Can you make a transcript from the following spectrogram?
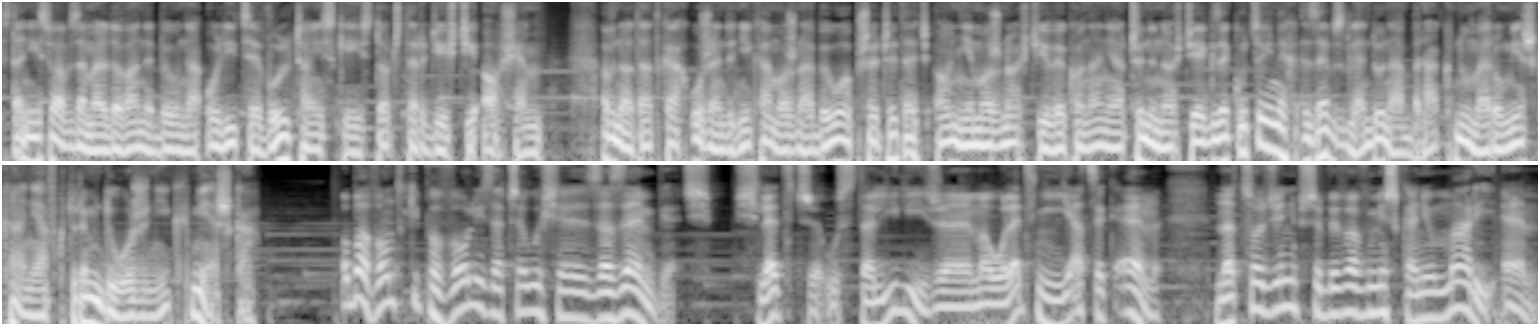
Stanisław zameldowany był na ulicy Wulczańskiej 148. W notatkach urzędnika można było przeczytać o niemożności wykonania czynności egzekucyjnych ze względu na brak numeru mieszkania, w którym dłużnik mieszka. Oba wątki powoli zaczęły się zazębiać. Śledczy ustalili, że małoletni Jacek M. na co dzień przebywa w mieszkaniu Marii M.,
